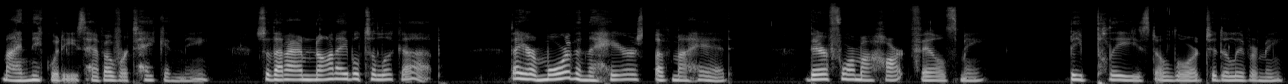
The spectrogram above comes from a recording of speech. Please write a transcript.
My iniquities have overtaken me, so that I am not able to look up. They are more than the hairs of my head. Therefore my heart fails me. Be pleased, O Lord, to deliver me.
